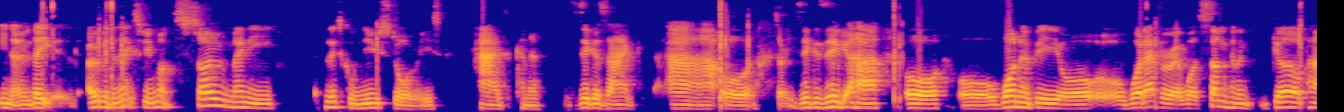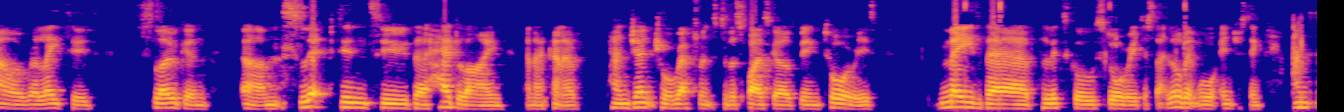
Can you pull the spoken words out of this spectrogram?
you know, they over the next few months, so many political news stories had kind of zigzag ah, or sorry, zig zig ah, or or wannabe, or, or whatever it was, some kind of girl power related slogan um, slipped into the headline and a kind of tangential reference to the Spice Girls being Tories made their political story just a little bit more interesting. And,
